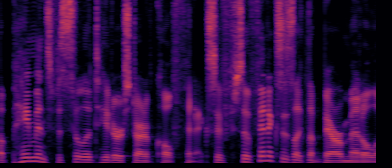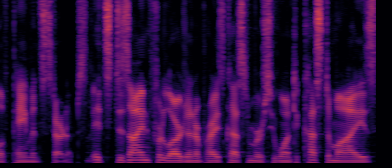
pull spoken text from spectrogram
a payments facilitator startup called Finix. So, so Finix is like the bare metal of payments startups. It's designed for large enterprise customers who want to customize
